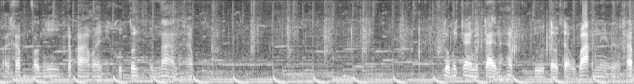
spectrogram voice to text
ไปครับ ตอนนี้ก็พาไปขุดต้นเข็มหน้านะครับก็ไม่ไกลไม่ไกลนะครับ อยู่แถวแถวบ้านนี่เลยครับ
